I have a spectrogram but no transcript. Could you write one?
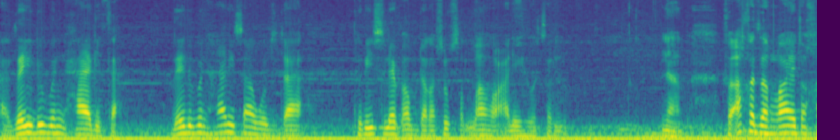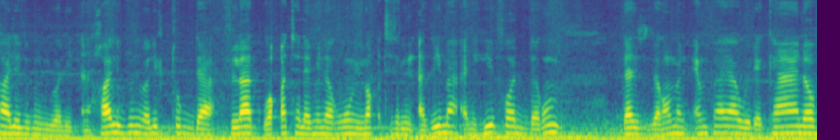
uh, Zayd bin Haritha. Zayd bin Haritha was the three slave of the Rasul sallallahu alayhi wa sallam. نعم فأخذ راية خالد بن الوليد and Khalid bin Walid took the flag وقتل من الروم مقتلا عظيما and he fought the Rome that is the Roman Empire with a kind of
